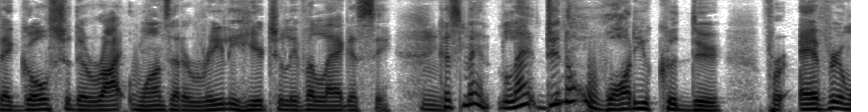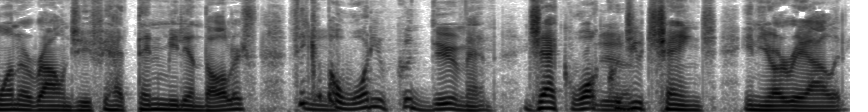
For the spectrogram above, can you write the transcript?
that goes to the right ones that are really here to leave a legacy hmm. because man let, do you know what you could do for everyone around you if you had 10 million dollars think hmm. about what you could do man jack what could you change in your reality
